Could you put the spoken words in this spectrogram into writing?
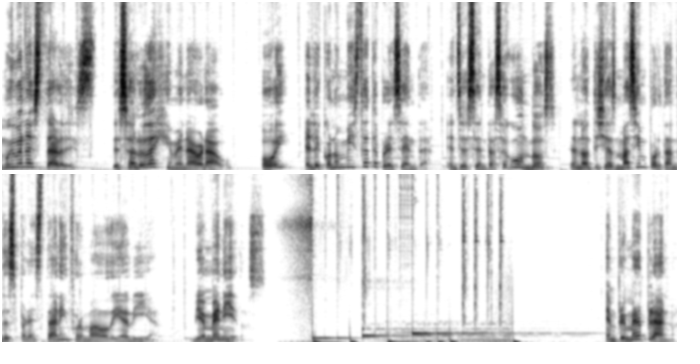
Muy buenas tardes, te saluda Jimena Bravo. Hoy, El Economista te presenta, en 60 segundos, las noticias más importantes para estar informado día a día. Bienvenidos. En primer plano,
